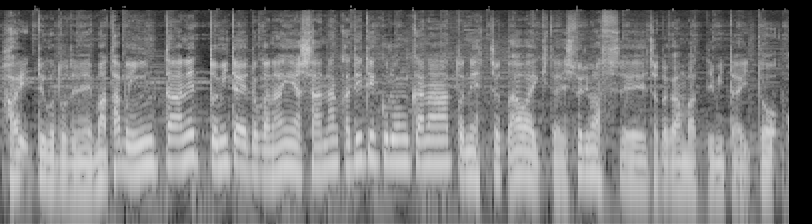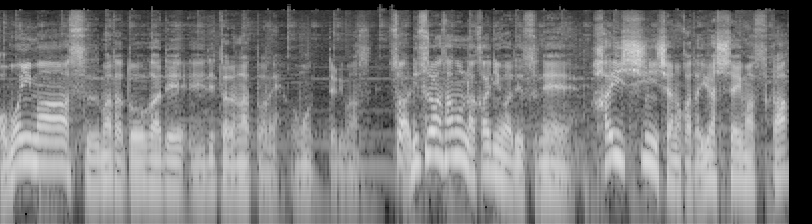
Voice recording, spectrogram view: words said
はいということでねまあ多分インターネット見たりとかなんやしたらなんか出てくるんかなとねちょっと淡い期待しております、えー、ちょっと頑張ってみたいと思います。また動画で、え出たらなとね思っております。さあリスナーさんの中にはですね配信者の方いらっしゃいますか？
